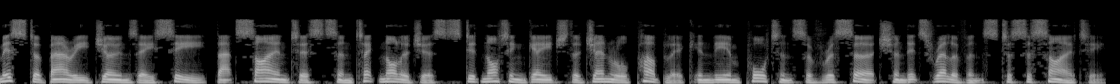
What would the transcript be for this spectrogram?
Mr. Barry Jones AC that scientists and technologists did not engage the general public in the importance of research and its relevance to society.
